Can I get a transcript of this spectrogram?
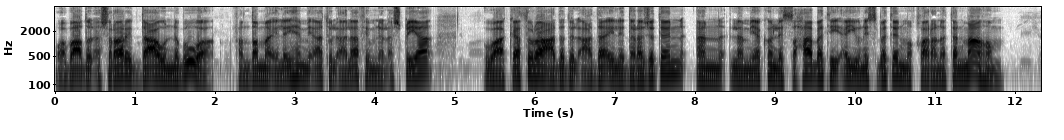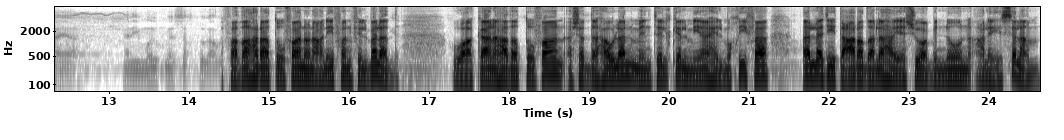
وبعض الأشرار ادعوا النبوة فانضم إليهم مئات الآلاف من الأشقياء. وكثر عدد الأعداء لدرجة أن لم يكن للصحابة أي نسبة مقارنة معهم. فظهر طوفان عنيف في البلد وكان هذا الطوفان أشد هولا من تلك المياه المخيفة التي تعرض لها يشوع بن نون عليه السلام.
